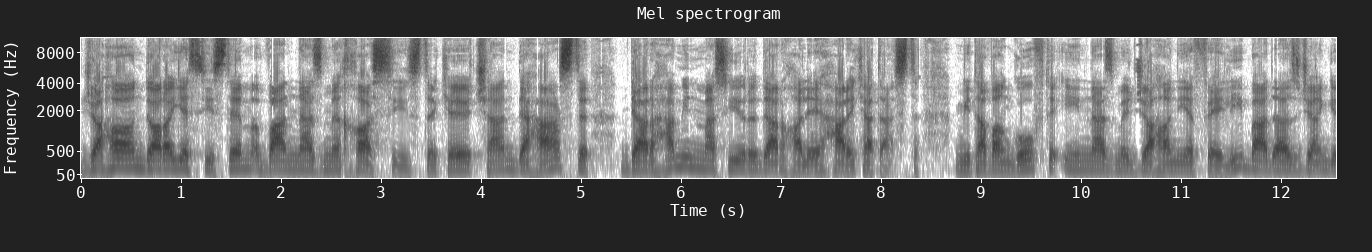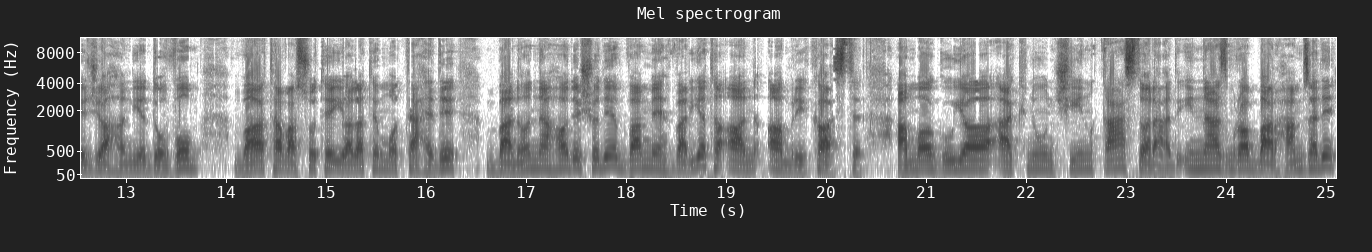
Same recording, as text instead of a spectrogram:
جهان دارای سیستم و نظم خاصی است که چند ده است در همین مسیر در حال حرکت است. می توان گفت این نظم جهانی فعلی بعد از جنگ جهانی دوم و توسط ایالات متحده بنا نهاده شده و محوریت آن آمریکاست اما گویا اکنون چین قصد دارد این نظم را برهم زده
